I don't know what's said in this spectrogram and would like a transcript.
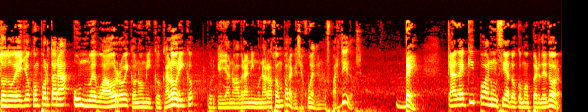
Todo ello comportará un nuevo ahorro económico calórico, porque ya no habrá ninguna razón para que se jueguen los partidos. B. Cada equipo anunciado como perdedor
